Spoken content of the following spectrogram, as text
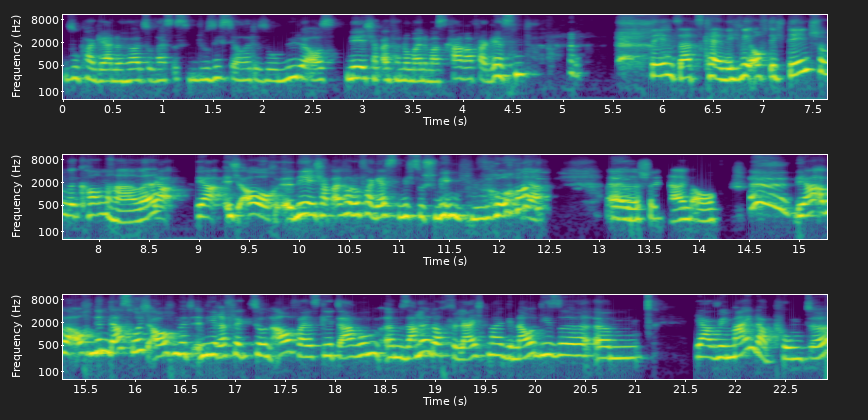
super gerne hört. So, was ist, du siehst ja heute so müde aus. Nee, ich habe einfach nur meine Mascara vergessen. Den Satz kenne ich, wie oft ich den schon bekommen habe. Ja, ja, ich auch. Nee, ich habe einfach nur vergessen, mich zu schminken. So. Ja. Also ähm, schönen Dank auch. Ja, aber auch nimm das ruhig auch mit in die Reflexion auf, weil es geht darum, ähm, sammel doch vielleicht mal genau diese ähm, ja, Reminder-Punkte,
